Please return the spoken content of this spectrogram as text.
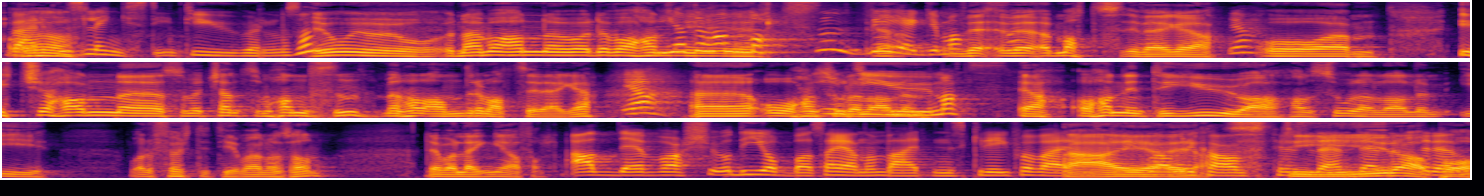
verdens lengste intervju, eller noe sånt? Jo, jo, jo. Nei, men han, det var han i Ja, det var han Madsen! VG-Madsen. Ja, Mats i VG, ja. Ja. Og um, ikke han eh, som er kjent som Hansen, men han andre Mats i VG. Ja. Uh, og Hans Olav Lahlum. Intervju-Mats. Ja, og han intervjua Hans Olav Lahlum i Var det 40 timer eller noe sånt? Det var lenge, iallfall. Ja, det var sju, og de jobba seg gjennom verdenskrig for Nei, verdenskrig ja, og ja. amerikansk president. Styra på.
